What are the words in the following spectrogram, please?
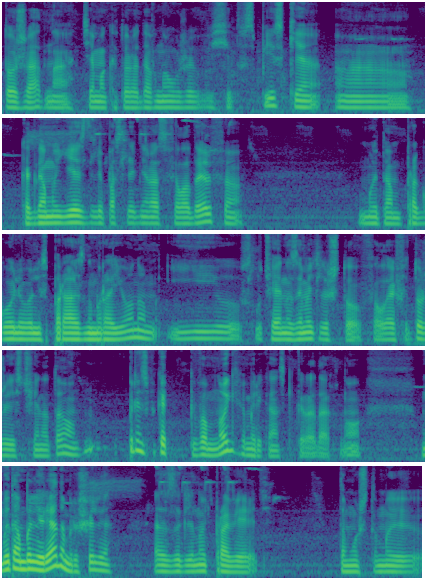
Тоже одна тема, которая давно уже висит в списке. А, когда мы ездили последний раз в Филадельфию, мы там прогуливались по разным районам и случайно заметили, что в Филадельфии тоже есть Чайнатаун. Принципе, как и во многих американских городах, но мы там были рядом, решили э, заглянуть проверить. Потому что мы,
